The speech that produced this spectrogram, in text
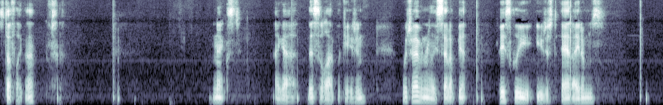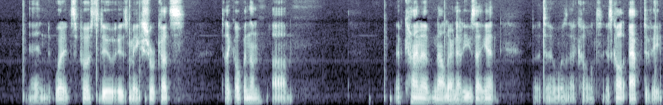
stuff like that. Next, I got this little application, which I haven't really set up yet. Basically, you just add items, and what it's supposed to do is make shortcuts to like open them. Um, I've kind of not learned how to use that yet, but uh, what was that called? It's called Aptivate.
